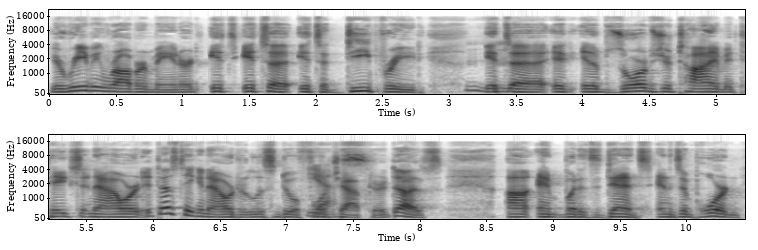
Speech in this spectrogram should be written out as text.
you're reading Robert Maynard. It's it's a it's a deep read. It's a it, it absorbs your time. It takes an hour. It does take an hour to listen to a full Yes. chapter. It does, uh, and but it's dense and it's important.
